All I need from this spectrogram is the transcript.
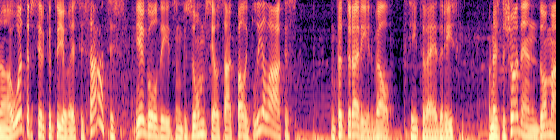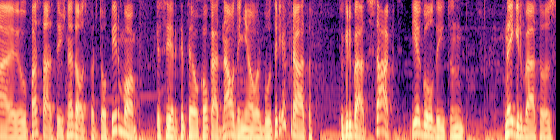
uh, otrs ir, ka tu jau esi sācis ieguldīt, un ka summas jau sāk palikt lielākas, un tad tur arī ir vēl cita veida riski. Un es te šodien domāju, pastāstīšu nedaudz par to pirmo, kas ir, ka tev kaut kāda nauda jau varbūt ir iekrāta. Tu gribētu sākt ieguldīt, un negribētos,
